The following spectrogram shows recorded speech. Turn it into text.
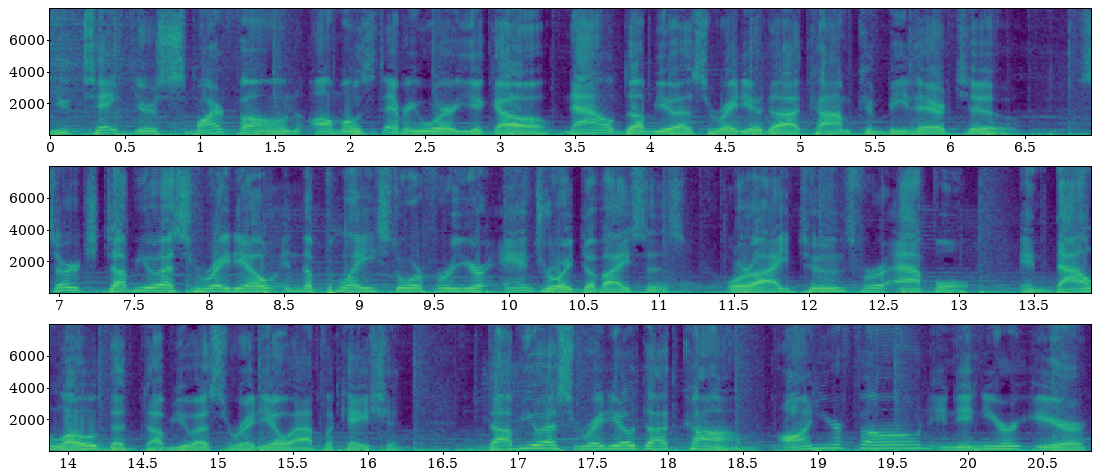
You take your smartphone almost everywhere you go. Now, WSRadio.com can be there too. Search WS Radio in the Play Store for your Android devices or iTunes for Apple and download the WS Radio application. WSRadio.com on your phone and in your ear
